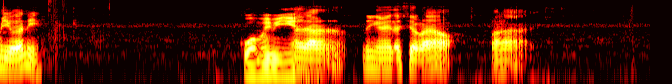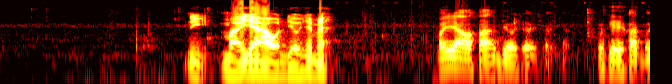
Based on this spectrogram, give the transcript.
มีอยู่แล้วนี่กลัวไม่มีไงได้แล้วนี่ไงได้เชือกแล้วไปนี่ไม้ยาวอันเดียวใช่ไหมไม้ยาวขาดอันเดียวใช่ใช่ใช่โอเคขาดไม้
